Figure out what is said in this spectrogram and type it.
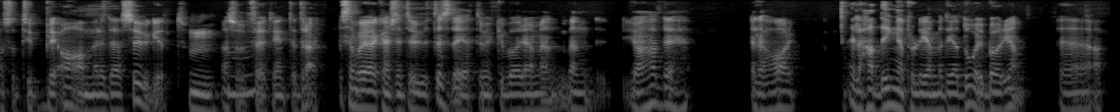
alltså, typ bli av med det där suget. Mm. Alltså för att jag inte drack. Sen var jag kanske inte ute så där jättemycket i början men, men jag hade, eller har, eller hade inga problem med det då i början. Eh, att,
